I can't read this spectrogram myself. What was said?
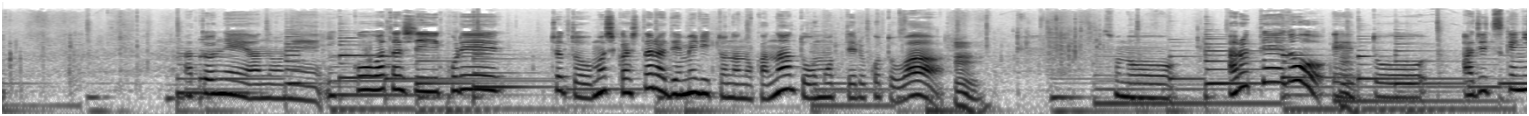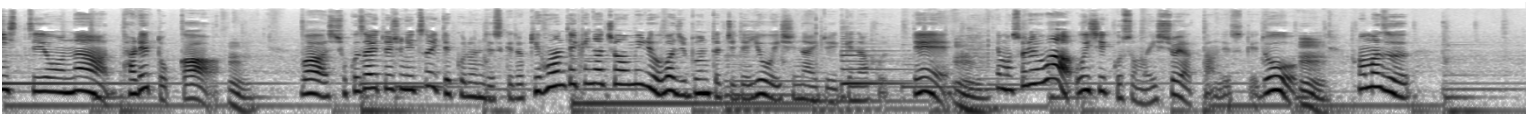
あとねあのね一個私これちょっともしかしたらデメリットなのかなと思ってることはうん。そのある程度、えーと味付けに必要なタレとかうん。は食材と一緒についてくるんですけど基本的な調味料は自分たちで用意しないといけなくってうん。でもそれはオイシックスも一緒やったんですけど、うん。まあ、まず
